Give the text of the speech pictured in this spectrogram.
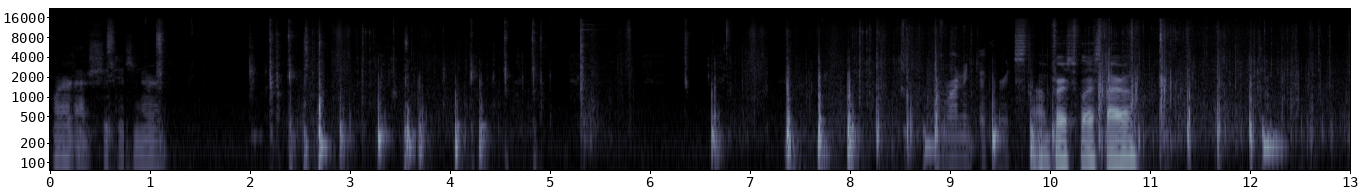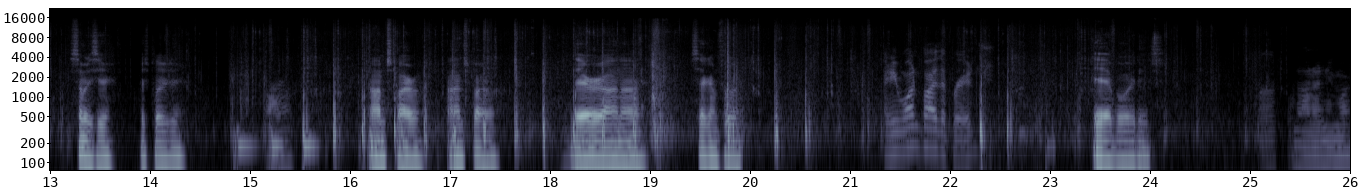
Swear that shit is nerd. I'm running to three. Um, first floor, Spiral. Somebody's here. There's players here. Spiral. I'm Spiral. I'm Spiral. They're on uh, second floor. Anyone by the bridge? Yeah, Void is. Not anymore?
